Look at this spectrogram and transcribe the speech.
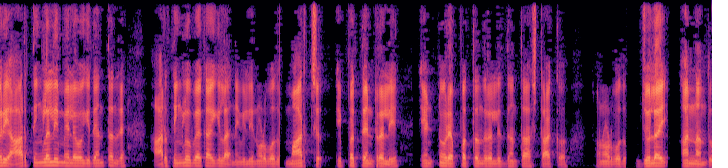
ಬರೀ ಆರು ತಿಂಗಳಲ್ಲಿ ಮೇಲೆ ಹೋಗಿದೆ ಅಂತಂದ್ರೆ ಆರು ತಿಂಗಳು ಬೇಕಾಗಿಲ್ಲ. ನೀವು ಇಲ್ಲಿ ನೋಡಬಹುದು ಮಾರ್ಚ್ ಇಪ್ಪತ್ತೆಂಟರಲ್ಲಿ ಎಂಟುನೂರ ಎಪ್ಪತ್ತೊಂದರಲ್ಲಿದ್ದಂತಹ ಸ್ಟಾಕ್ ನೋಡಬಹುದು ಜುಲೈ ಹನ್ನೊಂದು.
